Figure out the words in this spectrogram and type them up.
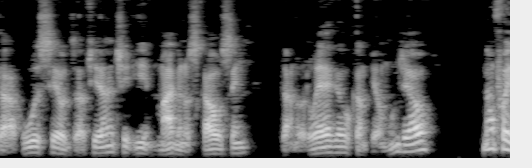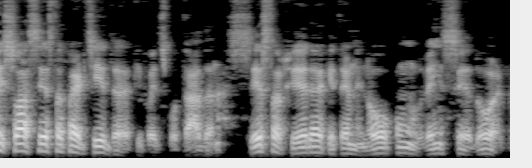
da Rússia, o desafiante, e Magnus Carlsen, da Noruega, o campeão mundial, não foi só a sexta partida, que foi disputada na sexta-feira, que terminou com o vencedor.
